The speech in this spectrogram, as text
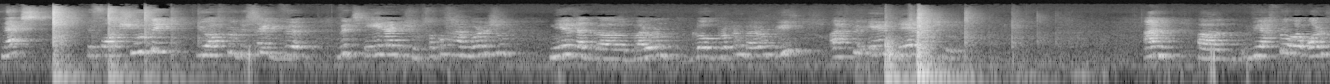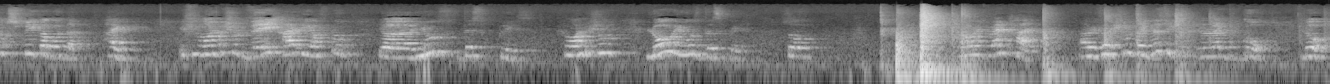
Next, before shooting, you have to decide where, which area to shoot. Suppose I am going to shoot near that uh, broken balloon piece. I have to aim there and shoot. And uh, we have to also speak about the height. If you want to shoot very high, you have to uh, use this place. If you want to shoot low, use this place. So now it went high. Now if I shoot like this, it will let it go low.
